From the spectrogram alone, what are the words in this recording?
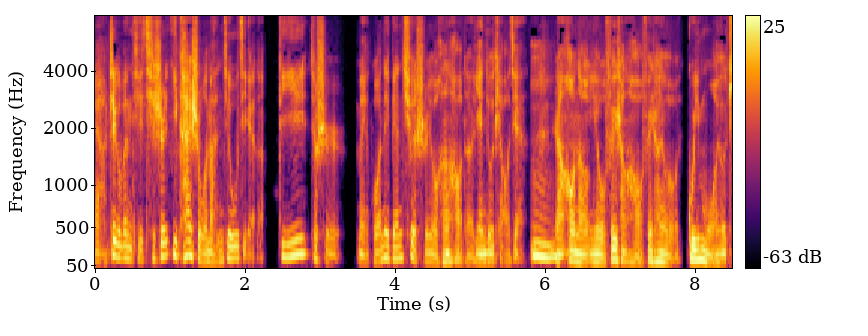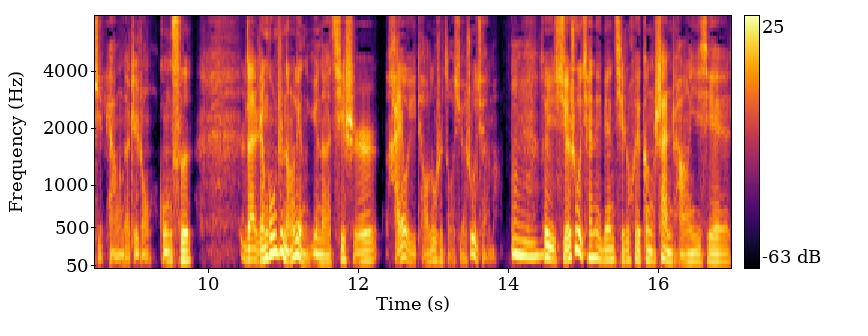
哎呀，这个问题其实一开始我蛮纠结的。第一，就是美国那边确实有很好的研究条件，嗯，然后呢，也有非常好、非常有规模、有体量的这种公司。在人工智能领域呢，其实还有一条路是走学术圈嘛，嗯，所以学术圈那边其实会更擅长一些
